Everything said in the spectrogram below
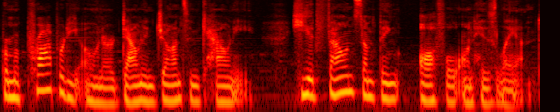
from a property owner down in Johnson County. He had found something awful on his land.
